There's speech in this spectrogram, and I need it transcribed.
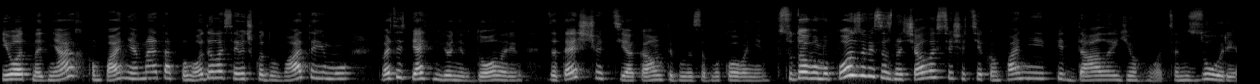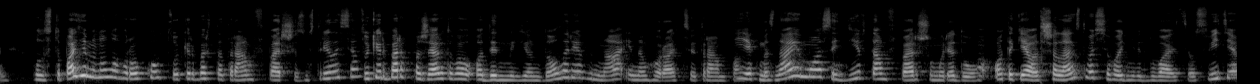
І от на днях компанія Мета погодилася відшкодувати йому 25 мільйонів доларів за те, що ці акаунти були заблоковані. В судовому позові зазначалося, що ці компанії піддали його цензурі. У листопаді минулого року Цукерберг та Трамп вперше зустрілися. Цукерберг пожертвував 1 мільйон доларів на інавгурацію Трампа. І як ми знаємо, сидів там в першому ряду. Отаке от шаленство сьогодні відбувається у світі.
